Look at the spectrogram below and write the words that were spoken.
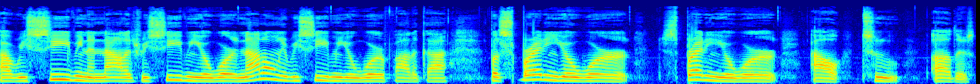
uh, receiving the knowledge, receiving your word, not only receiving your word, Father God, but spreading your word, spreading your word out to others.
